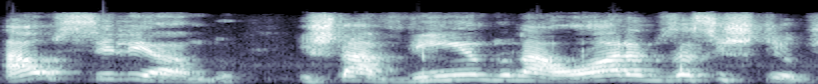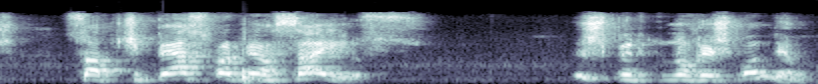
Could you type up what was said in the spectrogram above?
auxiliando? Está vindo na hora dos assistidos. Só te peço para pensar isso. O espírito não respondeu.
